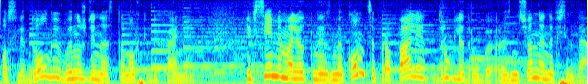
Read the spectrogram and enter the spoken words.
после долгой вынужденной остановки дыхания. И все мимолетные знакомцы пропали друг для друга, разнесенные навсегда.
